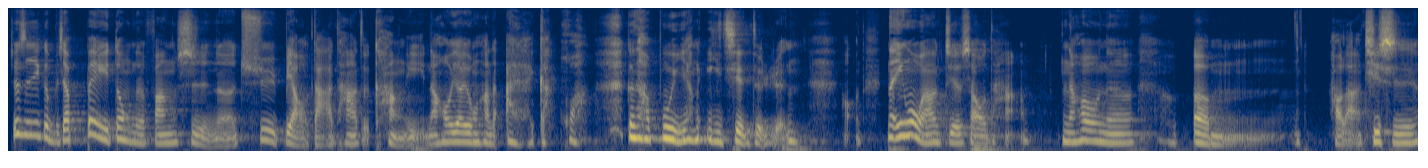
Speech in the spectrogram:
就是一个比较被动的方式呢，去表达他的抗议，然后要用他的爱来感化跟他不一样意见的人。好，那因为我要介绍他，然后呢，嗯。好啦，其实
